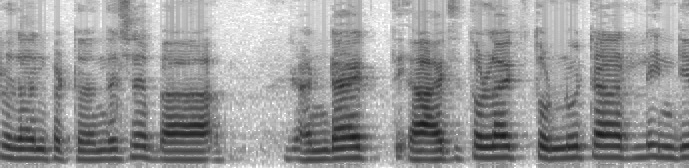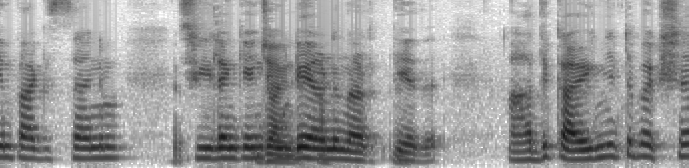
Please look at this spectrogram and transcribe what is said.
പ്രധാനപ്പെട്ടത് എന്താ വെച്ചാൽ രണ്ടായിരത്തി ആയിരത്തി തൊള്ളായിരത്തി തൊണ്ണൂറ്റാറിൽ ഇന്ത്യയും പാകിസ്ഥാനും ശ്രീലങ്കയും കൂടിയാണ് നടത്തിയത്. അത് കഴിഞ്ഞിട്ട് പക്ഷെ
